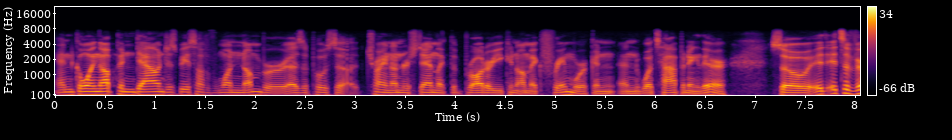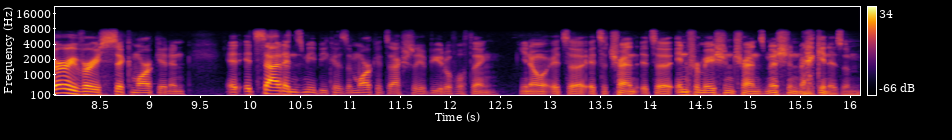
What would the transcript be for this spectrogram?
and going up and down just based off of one number as opposed to trying to understand like the broader economic framework and and what's happening there. So it, it's a very very sick market and it, it saddens me because the market's actually a beautiful thing. You know it's a it's a trans it's a information transmission mechanism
